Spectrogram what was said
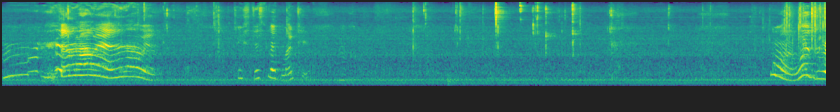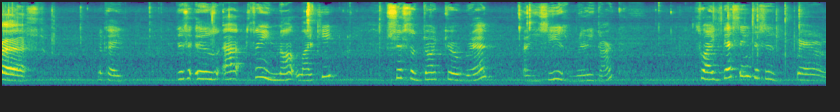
mm, I love it, I love it. Tastes like lychee. Hmm, where's the rest? Okay, this is actually not lychee. It's just a darker red. As you see, it's really dark. So I'm guessing this is berry.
